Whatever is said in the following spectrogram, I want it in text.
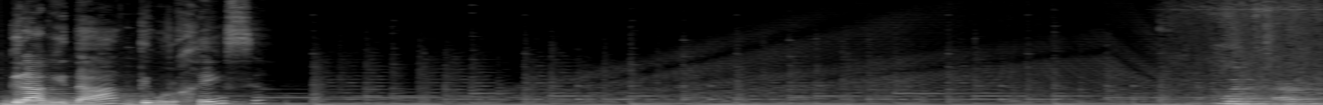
gravidade, de urgência. Buenas tardes.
